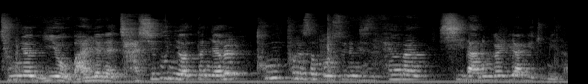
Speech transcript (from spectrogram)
중년 이후 말년의 자식운이 어떻냐를 통틀어서 볼 수 있는 것이 태어난 시라는 걸 이야기해 줍니다.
